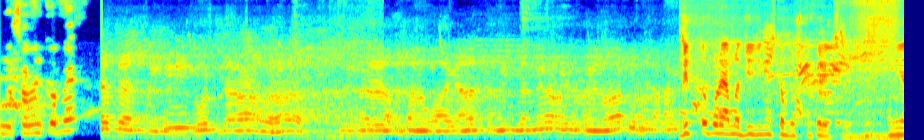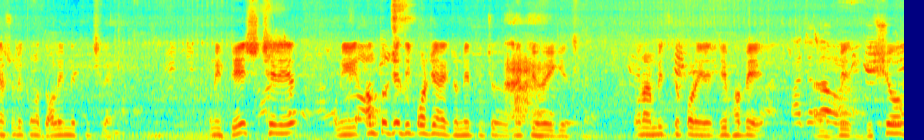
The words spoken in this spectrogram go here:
অনুসরণ করবে। মৃত্যু পরে আমরা যে জিনিসটা বুঝতে পেরেছি, উনি আসলে কোনো দলের নেত্রী ছিলেন না। উনি দেশ ছেড়ে, উনি আন্তর্জাতিক পর্যায়ের একজন নেত্রী চ- নেত্রী হয়ে গিয়েছিলেন। ওনার মৃত্যুর পরে যেভাবে বিশ্ব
